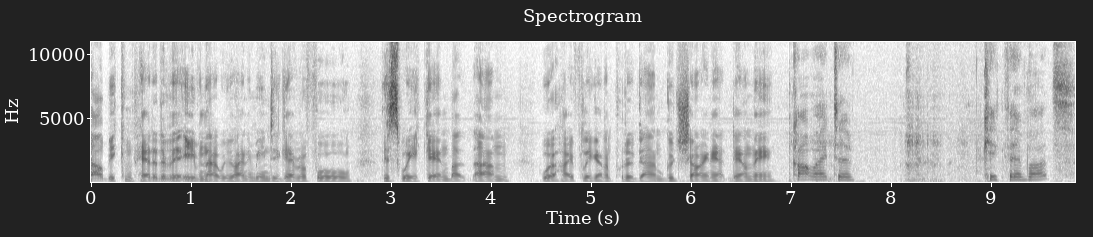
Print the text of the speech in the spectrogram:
they'll be competitive, even though we've only been together for this weekend. But um, we're hopefully going to put a um, good showing out down there. Can't wait to kick their butts,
